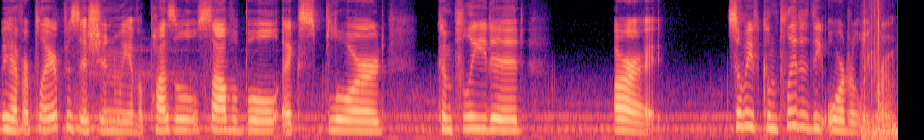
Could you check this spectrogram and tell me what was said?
we have our player position, we have a puzzle, solvable, explored, completed. Alright. So we've completed the orderly room.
